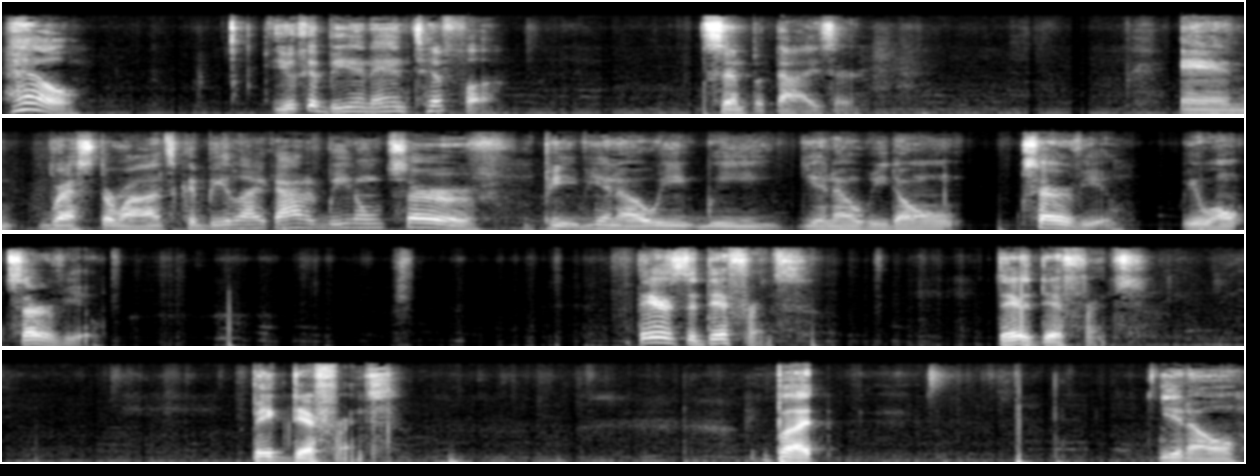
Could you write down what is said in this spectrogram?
Hell, you could be an Antifa sympathizer. And restaurants could be like, we don't serve people, you know, we, we, you know, we don't serve you. We won't serve you. There's the difference. There's a difference. Big difference. But, you know,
